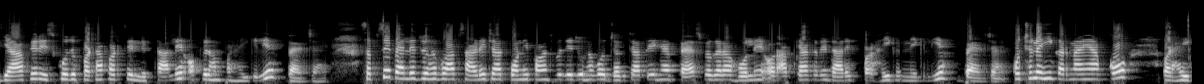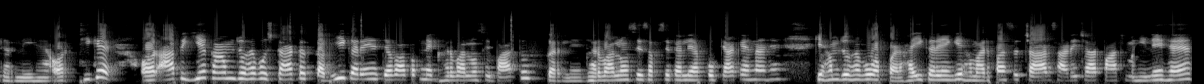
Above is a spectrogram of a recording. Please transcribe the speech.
या फिर इसको जो फटाफट से निपटा लें और फिर हम पढ़ाई के लिए बैठ जाएँ। सबसे पहले जो है वो आप साढ़े चार पौने पाँच बजे जो है वो जग जाते हैं फ्रेश वगैरह हो लें और आप क्या करें डायरेक्ट पढ़ाई करने के लिए बैठ जाएँ। कुछ नहीं करना है आपको पढ़ाई करनी है। और ठीक है, और आप ये काम जो है वो स्टार्ट तभी करें जब आप अपने घर वालों से बात कर लें। घर वालों से सबसे पहले आपको क्या कहना है कि हम जो है वो अब पढ़ाई करेंगे। हमारे पास चार, साढ़े चार, पाँच महीने हैं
